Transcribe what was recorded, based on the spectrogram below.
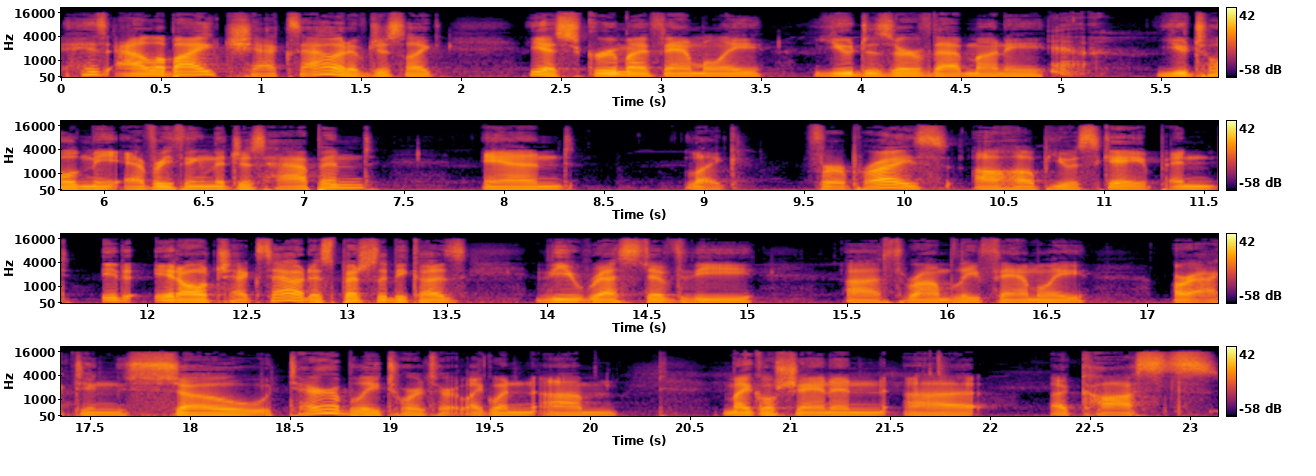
his alibi checks out of just like, "Yeah, screw my family. You deserve that money. Yeah. You told me everything that just happened, and like." For a price, I'll help you escape, and it it all checks out, especially because the rest of the uh, Thrombey family are acting so terribly towards her. Like when um, Michael Shannon uh, accosts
